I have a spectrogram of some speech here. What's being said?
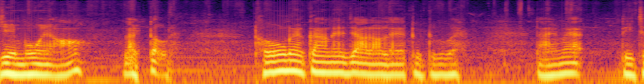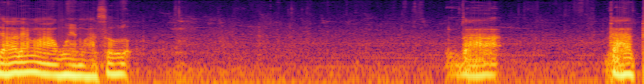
ရေမဝင်အောင် လိုက်တော့တယ်ထုံးနဲ့ကန်းနဲ့ကြတော့လဲအတူတူပဲဒါပေမဲ့ဒီကြားထဲမှာဝင်မှာစိုးလို့ဒါဒါတ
